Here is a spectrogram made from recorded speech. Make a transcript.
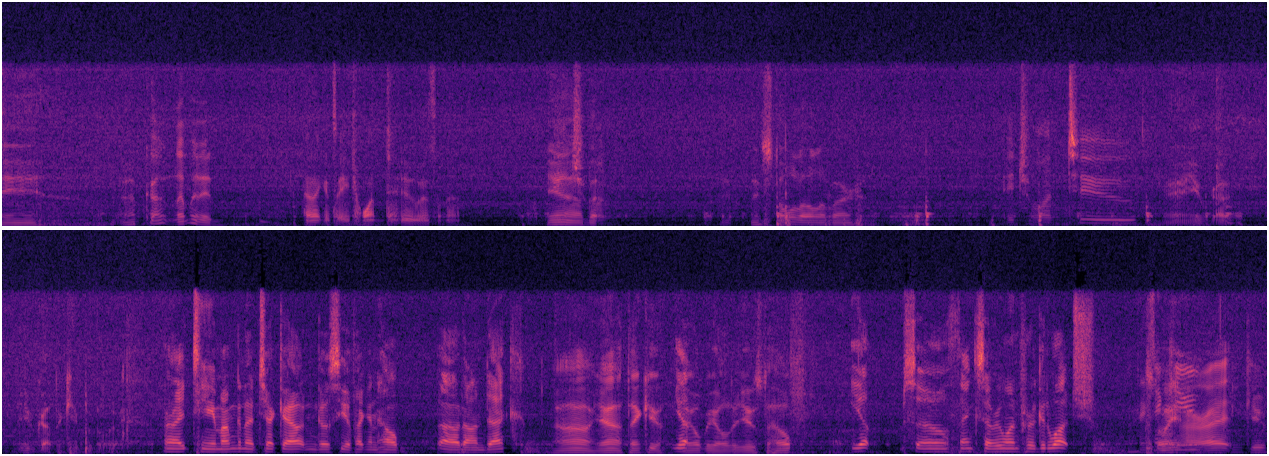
Yeah, I've got limited. I think it's H1 too, isn't it? Yeah, H1. but they stole all of our. H12. Yeah, you've got you've got the capability. All right, team, I'm going to check out and go see if I can help out on deck. Ah, yeah, thank you. Yep. They'll be able to use the help. Yep. So thanks, everyone, for a good watch. Thank Bye. you. All right. Thank you.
